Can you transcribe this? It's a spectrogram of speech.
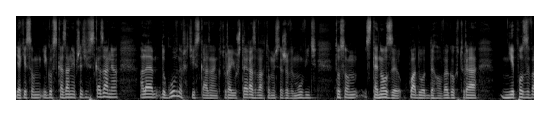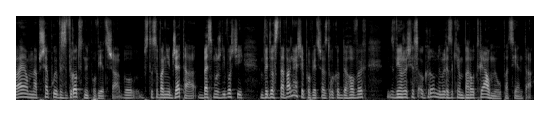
jakie są jego wskazania, przeciwwskazania, ale do głównych przeciwwskazań, które już teraz warto myślę, że wymówić, to są stenozy układu oddechowego, które nie pozwalają na przepływ zwrotny powietrza, bo stosowanie jetta bez możliwości wydostawania się powietrza z dróg oddechowych zwiąże się z ogromnym ryzykiem barotraumy u pacjenta.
